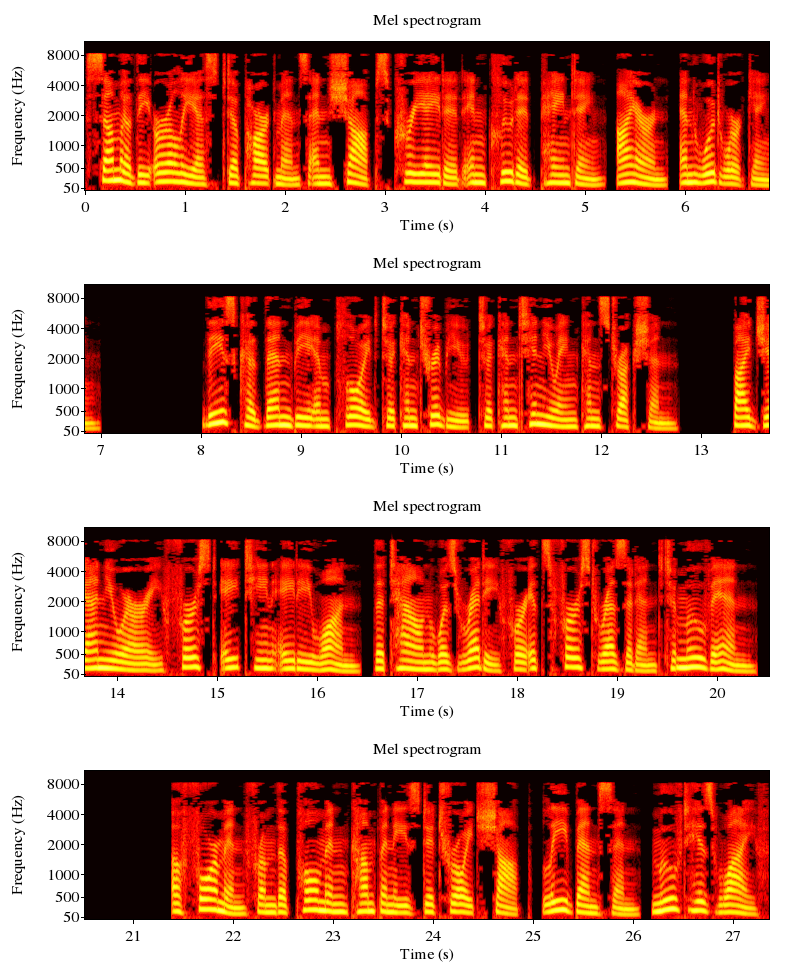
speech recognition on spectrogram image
Some of the earliest departments and shops created included painting, iron, and woodworking. These could then be employed to contribute to continuing construction. By January 1, 1881, the town was ready for its first resident to move in. A foreman from the Pullman Company's Detroit shop, Lee Benson, moved his wife,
